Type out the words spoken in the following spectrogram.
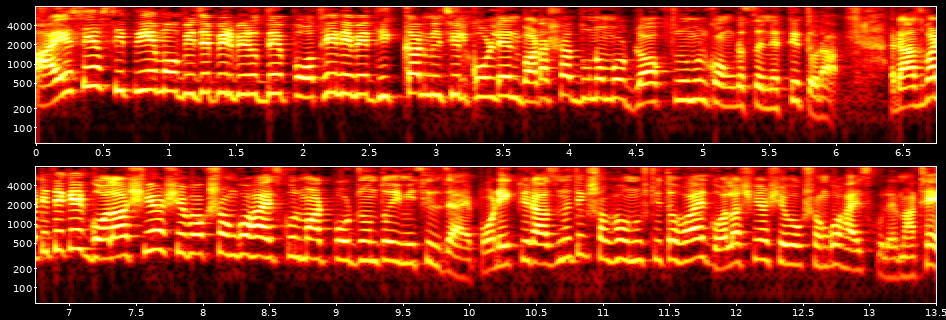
আইএসএফ, সিপিএম ও বিজেপির বিরুদ্ধে পথে নেমে ধিক্কার মিছিল করলেন বারাসাত দু নম্বর ব্লক তৃণমূল কংগ্রেসের নেতৃত্বরা। রাজবাটি থেকে গলাশিয়া সেবক সংঘ হাইস্কুল মাঠ পর্যন্ত এই মিছিল যায়। পরে একটি রাজনৈতিক সভা অনুষ্ঠিত হয় গলাশিয়া সেবক সংঘ হাই স্কুলের মাঠে।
